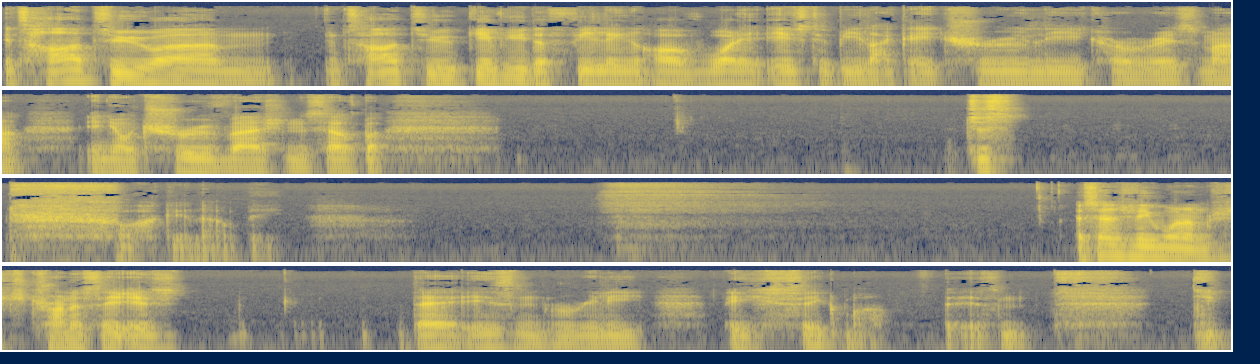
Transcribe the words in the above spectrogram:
it's hard to, um, it's hard to give you the feeling of what it is to be like a truly charisma in your true version self, but just fucking help me. Essentially, what I'm just trying to say is there isn't really a sigma. There isn't. You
